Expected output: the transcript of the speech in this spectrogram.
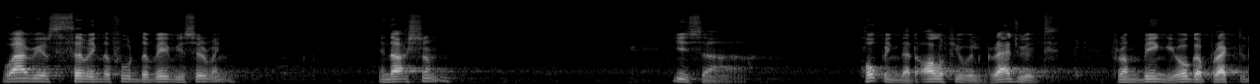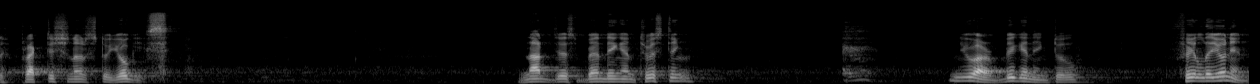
Why we are serving the food the way we are serving in the ashram is uh, hoping that all of you will graduate from being yoga practi practitioners to yogis. Not just bending and twisting, you are beginning to feel the union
